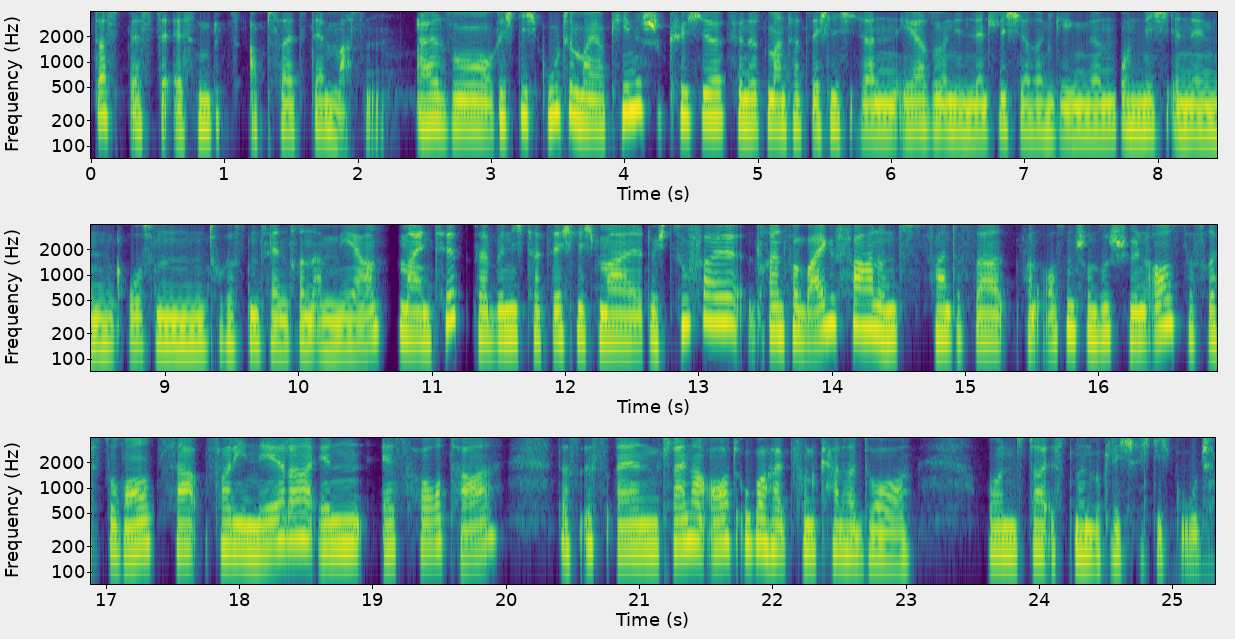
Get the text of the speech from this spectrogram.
das beste Essen gibt's abseits der Massen. Also richtig gute mallorquinische Küche findet man tatsächlich dann eher so in den ländlicheren Gegenden und nicht in den großen Touristenzentren am Meer. Mein Tipp, da bin ich tatsächlich mal durch Zufall dran vorbeigefahren und fand es sah von außen schon so schön aus. Das Restaurant Sa Farinera in Es Horta. Das ist ein kleiner Ort oberhalb von Calador. Und da isst man wirklich richtig gut.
